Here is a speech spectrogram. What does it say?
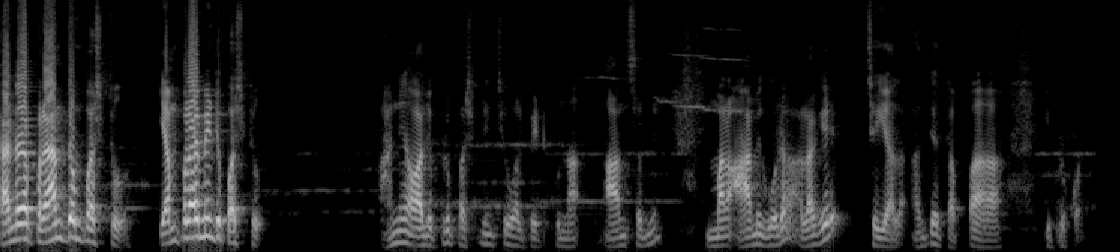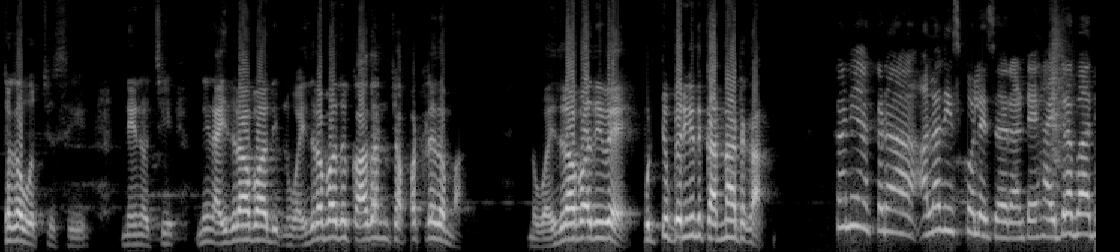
కన్నడ ప్రాంతం ఫస్ట్. ఎంప్లాయ్మెంట్ ఫస్ట్. అని వాళ్ళు ఎప్పుడు ఫస్ట్ నుంచి వాళ్ళు పెట్టుకున్న ఆన్సర్ని మన ఆమె కూడా అలాగే చెయ్యాలి. అంతే తప్ప ఇప్పుడు కొత్తగా వచ్చేసి నేను వచ్చి నేను హైదరాబాద్ నువ్వు హైదరాబాద్ కాదని చెప్పట్లేదమ్మా. నువ్వు హైదరాబాద్ ఇవే పుట్టి పెరిగింది కర్ణాటక. కానీ అక్కడ అలా తీసుకోలేదు సార్. అంటే హైదరాబాద్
